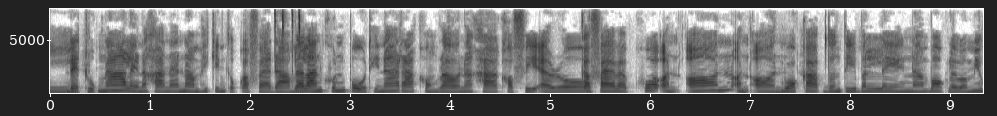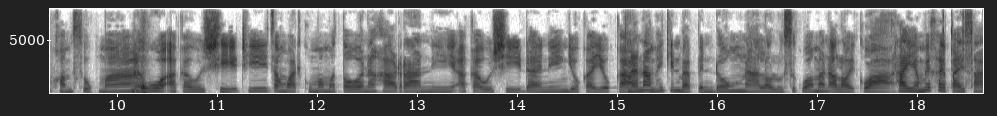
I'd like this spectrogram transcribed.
นี้ เด็ดทุกหน้าเลยนะคะ แนะนำให้กินกับกาแฟดำและร้านคุณปู่ที่น่ารักของเรานะคะ Coffee Arrow กาแฟแบบคั่วอ่อนๆอ่อนๆบวกกับดนตรีบรรเลงนะบอกเลยว่ามีความสุขมากเนื้อวัวอากาอุชิที่จังหวัดคุมาโมโตะนะคะ ร้านนี้อากาอุชิดิเนิ่งโยกะโยกะแนะนำให้กินแบบเป็นด้งนะ เรารู้สึกว่ามันอร่อยกว่า ใครยังไม่เคยไปซา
